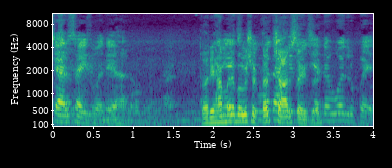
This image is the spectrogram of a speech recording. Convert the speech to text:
चार साईजमध्ये हा. तर ह्यामध्ये बघू शकता चार साईज नव्वद रुपये.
